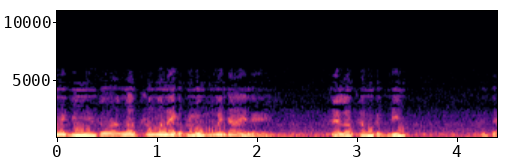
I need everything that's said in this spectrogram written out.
ไม่ดีเพราะว่าเราทำอะไรกับหลุมไม่ได้เลย แต่เราทำกับดินเข้าใจ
